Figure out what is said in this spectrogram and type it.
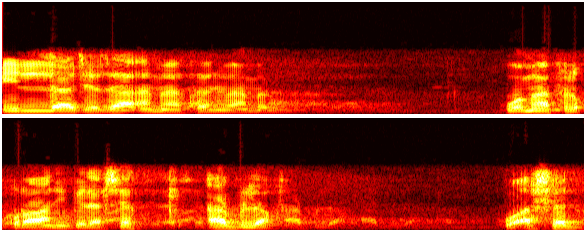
إلا جزاء ما كانوا يعملون. وما في القرآن بلا شك أبلغ وأشد.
